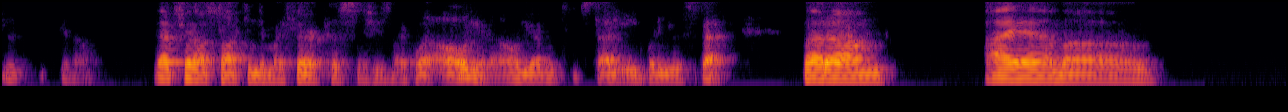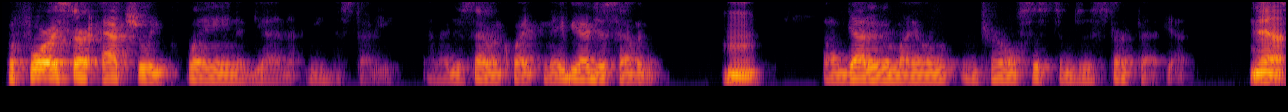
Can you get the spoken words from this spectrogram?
you know, that's when I was talking to my therapist, and she's like, "Well, you know, you haven't studied. What do you expect?" But um, I am uh, before I start actually playing again, I need to study, and I just haven't quite. Maybe I just haven't hmm uh, got it in my own internal system to start that yet. Yeah.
